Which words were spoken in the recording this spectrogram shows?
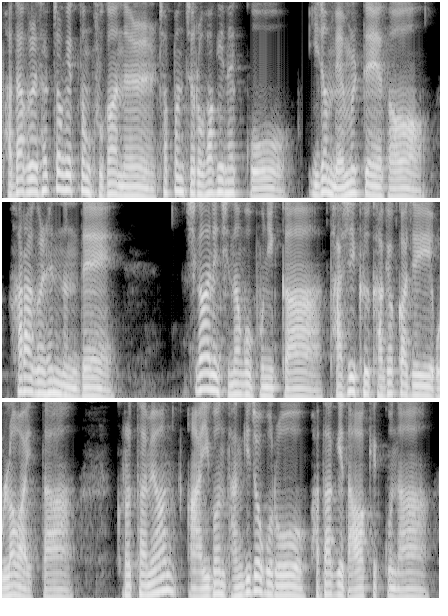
바닥을 설정했던 구간을 첫 번째로 확인했고 이전 매물대에서 하락을 했는데 시간이 지나고 보니까 다시 그 가격까지 올라와 있다. 그렇다면 아 이건 단기적으로 바닥이 나왔겠구나.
